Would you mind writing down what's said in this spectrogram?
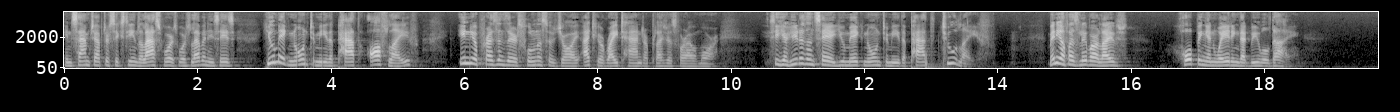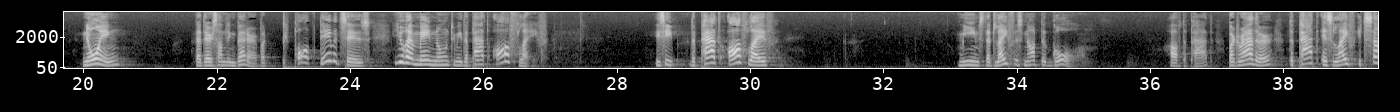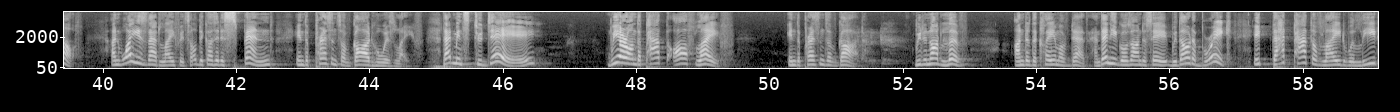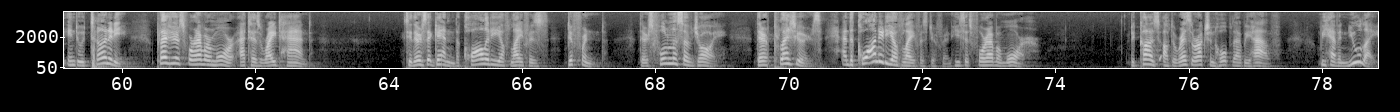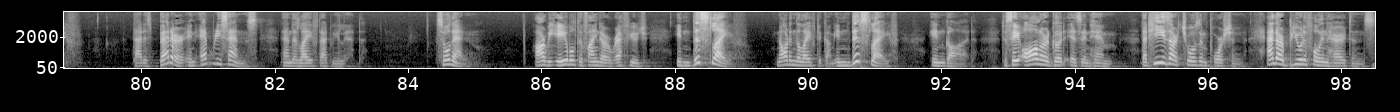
In Psalm chapter 16, the last verse, verse 11, he says, you make known to me the path of life. In your presence there is fullness of joy. At your right hand are pleasures forevermore. See here, he doesn't say, You make known to me the path to life. Many of us live our lives hoping and waiting that we will die, knowing that there's something better. But Paul, David says, You have made known to me the path of life. You see, the path of life means that life is not the goal of the path, but rather the path is life itself. And why is that life itself? Because it is spent in the presence of God who is life. That means today we are on the path of life in the presence of God. We do not live under the claim of death. And then he goes on to say, without a break, it, that path of light will lead into eternity, pleasures forevermore at his right hand. See, there's again, the quality of life is different. There's fullness of joy, there are pleasures, and the quantity of life is different. He says, forevermore. Because of the resurrection hope that we have, we have a new life that is better in every sense than the life that we led. So then, are we able to find our refuge in this life, not in the life to come, in this life in God, to say all our good is in Him, that He is our chosen portion and our beautiful inheritance,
